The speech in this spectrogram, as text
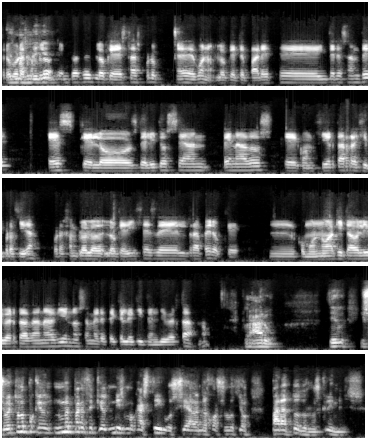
Pero, por ejemplo, entonces lo que estás, eh, bueno, lo que te parece interesante es que los delitos sean penados eh, con cierta reciprocidad. Por ejemplo, lo, lo, que dices del rapero, que mm, como no ha quitado libertad a nadie, no se merece que le quiten libertad, ¿no? Claro, y sobre todo porque no me parece que el mismo castigo sea la mejor solución para todos los crímenes.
